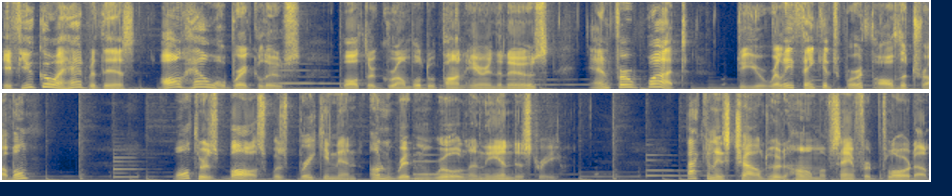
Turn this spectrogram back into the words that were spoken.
If you go ahead with this, all hell will break loose, Walter grumbled upon hearing the news. And for what? Do you really think it's worth all the trouble? Walter's boss was breaking an unwritten rule in the industry. Back in his childhood home of Sanford, Florida,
